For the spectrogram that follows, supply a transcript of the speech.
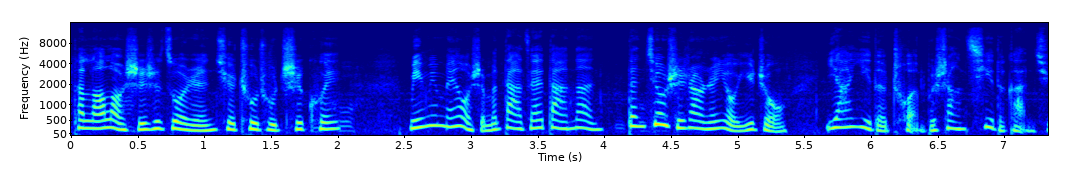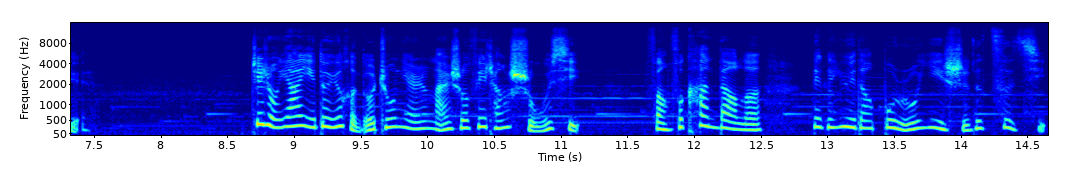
他老老实实做人，却处处吃亏。明明没有什么大灾大难，但就是让人有一种压抑的喘不上气的感觉。这种压抑对于很多中年人来说非常熟悉，仿佛看到了那个遇到不如意时的自己。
